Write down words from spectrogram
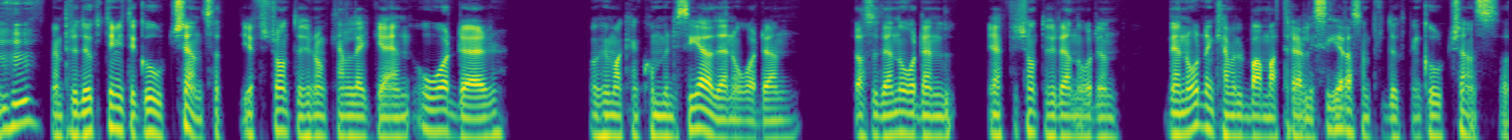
Mm. Men produkten är inte godkänd, så jag förstår inte hur de kan lägga en order och hur man kan kommunicera den orden. Alltså den orden jag förstår inte hur den orden, den orden kan väl bara materialiseras om produkten godkänns. Så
